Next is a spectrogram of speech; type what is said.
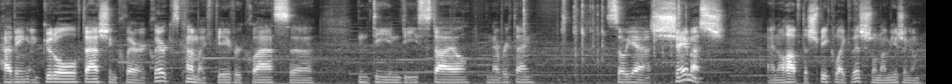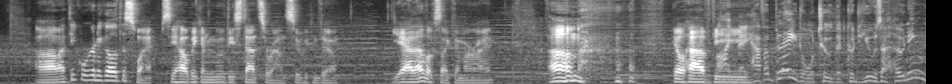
having a good old-fashioned cleric. Cleric is kind of my favorite class uh, in D&D style and everything. So yeah, Seamus! And I'll have to speak like this when I'm using them. Um, I think we're going to go this way. See how we can move these stats around, see what we can do. Yeah, that looks like him, alright. Um, he'll have the... I may have a blade or two that could use a honing.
